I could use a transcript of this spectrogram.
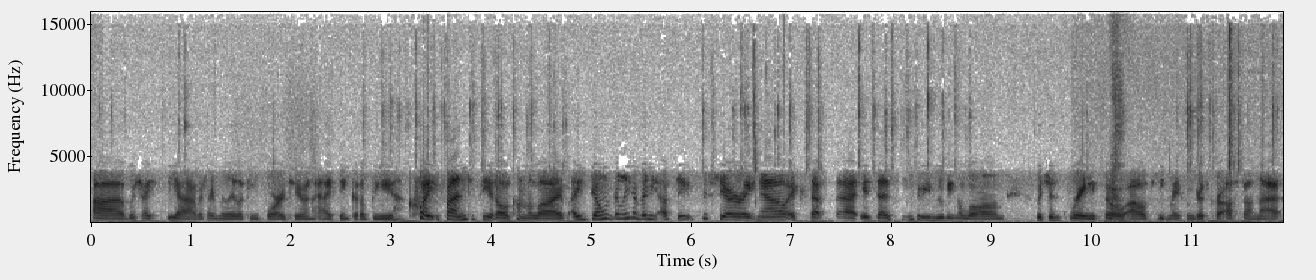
Uh, which I yeah, which I'm really looking forward to, and I think it'll be quite fun to see it all come alive. I don't really have any updates to share right now, except that it does seem to be moving along, which is great. So I'll keep my fingers crossed on that.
